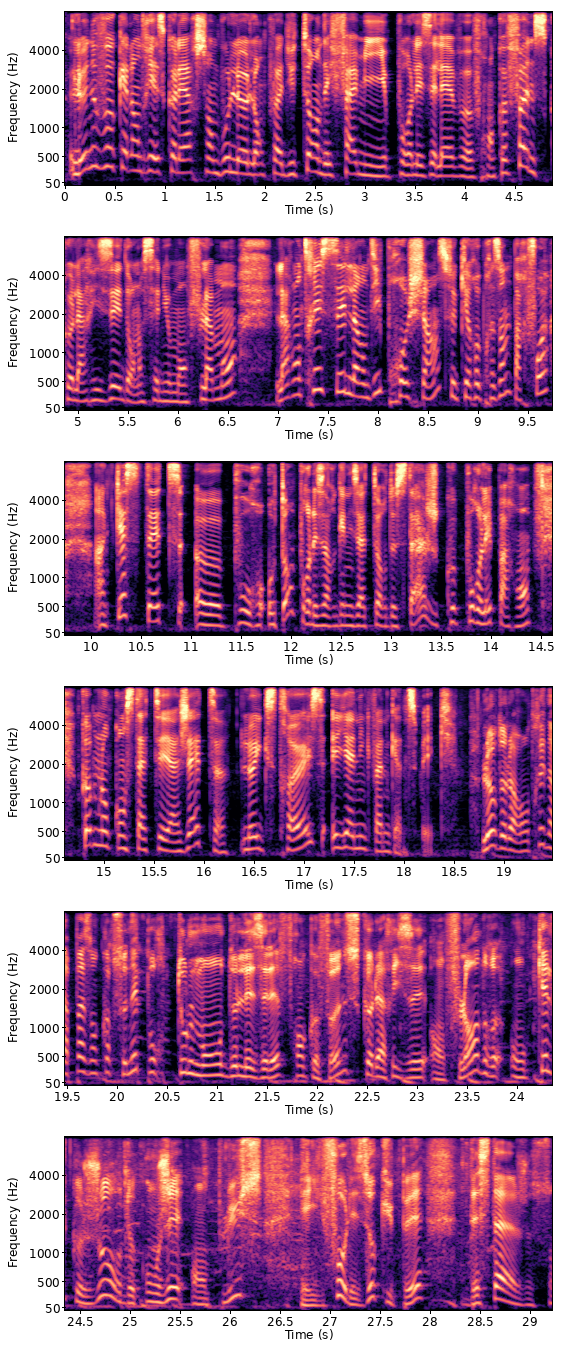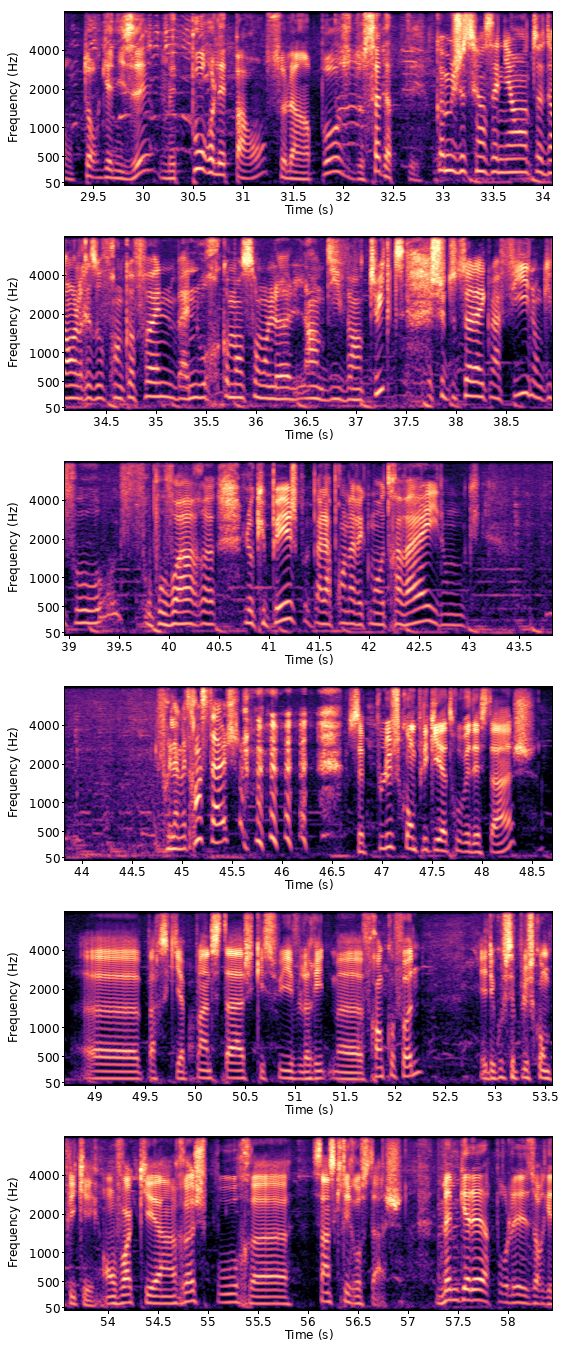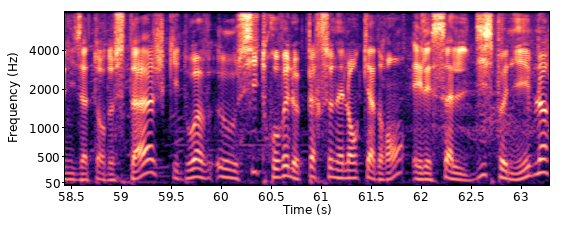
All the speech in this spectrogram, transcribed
Le nouveau calendrier scolaire chamboule l'emploi du temps des familles pour les élèves francophones scolarisés dans l'enseignement flamand. La rentrée, c'est lundi prochain, ce qui représente parfois un casse-tête euh, pour autant pour les organisateurs de stages que pour les parents, comme l'ont constaté à Jette, Loïc Streuss et Yannick Van Gansbeek. L'heure de la rentrée n'a pas encore sonné pour tout le monde. Les élèves francophones scolarisés en Flandre ont quelques jours de congés en plus et il faut les occuper. Des stages sont organisés, mais pour les parents, cela impose de s'adapter. Comme je suis enseignante dans le réseau francophone, ben nous recommençons le lundi 28. Je suis toute seule avec ma fille, donc il faut, faut pouvoir euh, l'occuper. Je ne peux pas la prendre avec moi au travail, donc il faut la mettre en stage. C'est plus compliqué à trouver des stages. Euh, parce qu'il y a plein de stages qui suivent le rythme francophone. Et du coup, c'est plus compliqué. On voit qu'il y a un rush pour euh, s'inscrire au stage. Même galère pour les organisateurs de stages qui doivent eux aussi trouver le personnel encadrant et les salles disponibles.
